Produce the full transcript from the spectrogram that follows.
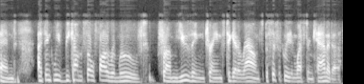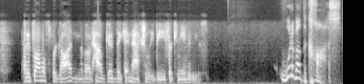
And I think we've become so far removed from using trains to get around, specifically in Western Canada, that it's almost forgotten about how good they can actually be for communities. What about the cost?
